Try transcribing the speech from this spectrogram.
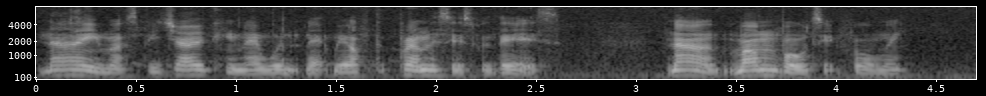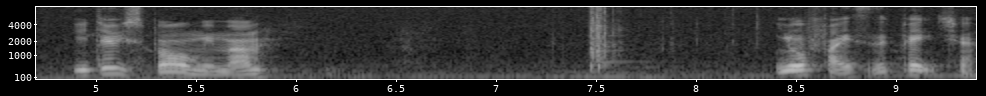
No, you must be joking. They wouldn't let me off the premises with this. No, Mum bought it for me. You do spoil me, Mum. Your face is a picture.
